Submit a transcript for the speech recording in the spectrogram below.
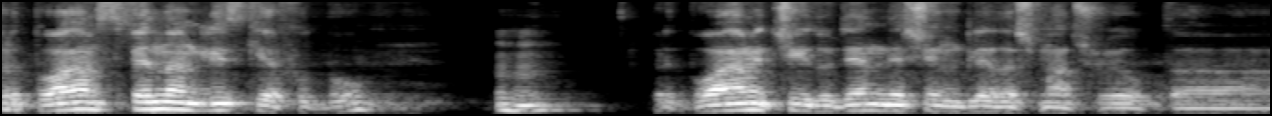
Предполагам си фен на английския футбол. Mm-hmm. Предполагаме, че и до ден днешен гледаш мачове от а,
